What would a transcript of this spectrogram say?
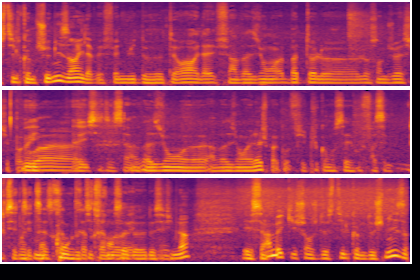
style comme chemise. hein. Il avait fait Nuit de terreur, il avait fait Invasion euh, Battle euh, Los Angeles, je sais pas Oui. quoi. Ah oui, c'était ça. Invasion, euh, Invasion LA, je sais pas, quoi, je sais plus comment c'est. Enfin, c'est complètement con très, le titre très français de, ces films-là. Et c'est un mec qui change de style comme de chemise.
